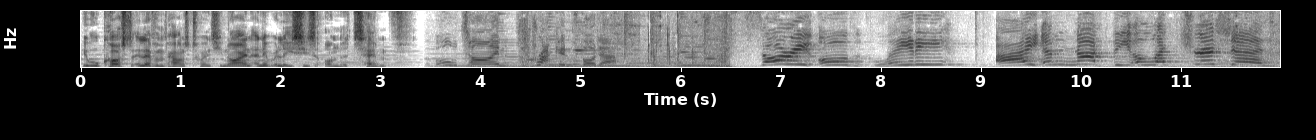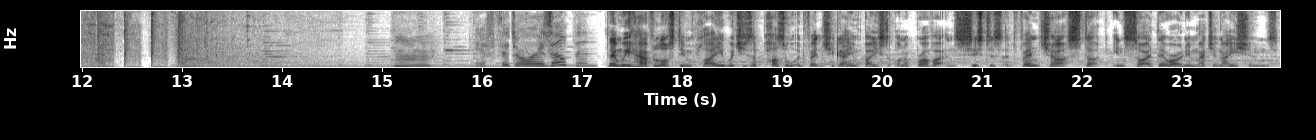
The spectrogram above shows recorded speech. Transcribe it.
It will cost £11.29 and it releases on the 10th. Of all time, Kraken fodder. If the door is open. Then we have Lost in Play, which is a puzzle adventure game based on a brother and sister's adventure stuck inside their own imaginations.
